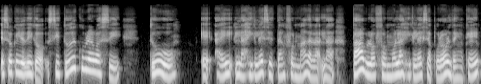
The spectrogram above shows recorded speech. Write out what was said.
Eso que yo digo, si tú descubres algo así, tú, eh, ahí las iglesias están formadas. La, la, Pablo formó las iglesias por orden, ¿ok?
